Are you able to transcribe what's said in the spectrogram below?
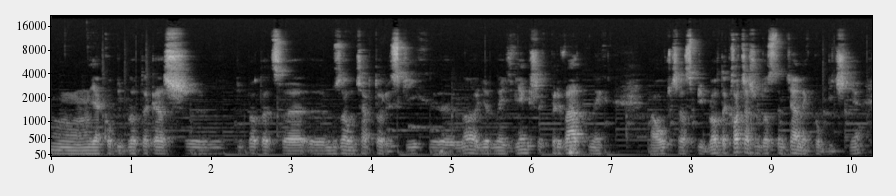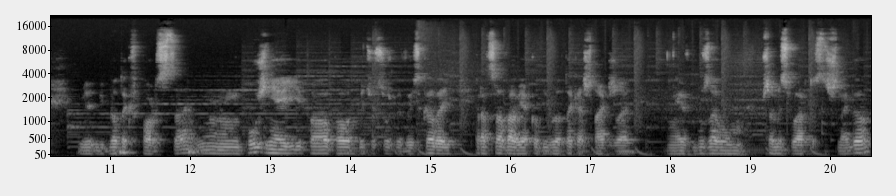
mm, jako bibliotekarz w Bibliotece y, Muzeum Czartoryskich, y, no, jednej z większych prywatnych no, wówczas bibliotek, chociaż udostępnianych publicznie bibliotek w Polsce. Mm, później po, po odbyciu służby wojskowej pracował jako bibliotekarz także w Muzeum Przemysłu Artystycznego,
